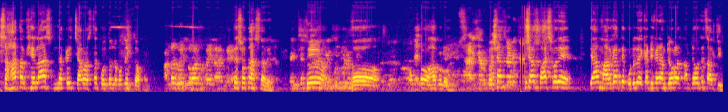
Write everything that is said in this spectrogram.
सहा तारखेला संध्याकाळी चार वाजता कोणत्या लोकांना निघतो आपण. ते स्वतः असणार आहे. ते हा कुठे? प्रशांत चार पाच मध्ये त्या मार्गात ते कुठेतरी एका ठिकाणी आमच्यावर आमच्यावर ते चालतील?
